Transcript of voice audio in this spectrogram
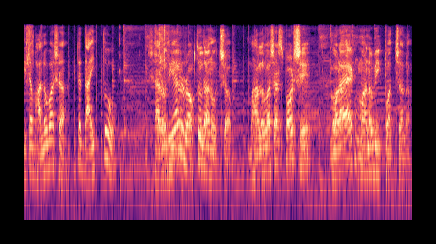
এটা ভালোবাসা এটা দায়িত্ব। শারদীয়ার রক্তদান উৎসব ভালোবাসার স্পর্শে গড়া এক মানবিক পথ চলা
